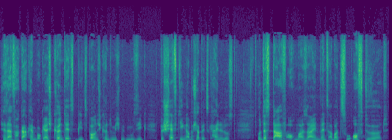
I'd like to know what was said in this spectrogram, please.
ich hätte einfach gar keinen Bock. Ja, ich könnte jetzt Beats bauen, ich könnte mich mit Musik beschäftigen, aber ich habe jetzt keine Lust. Und das darf auch mal sein. Wenn es aber zu oft wird,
